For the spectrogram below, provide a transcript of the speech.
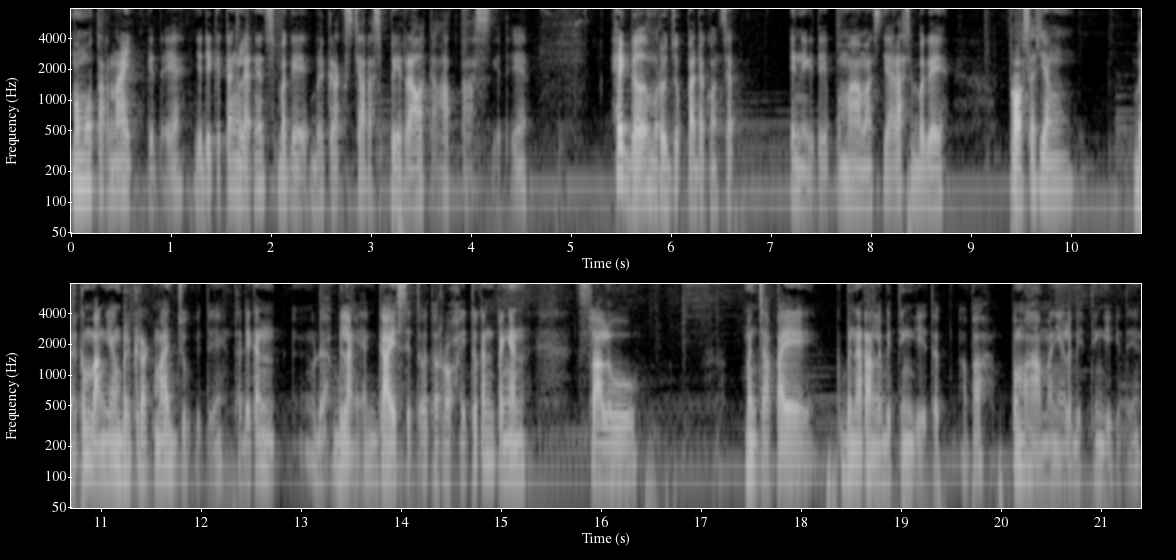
memutar naik gitu ya. Jadi kita ngelihatnya sebagai bergerak secara spiral ke atas gitu ya. Hegel merujuk pada konsep ini gitu ya, pemahaman sejarah sebagai proses yang berkembang, yang bergerak maju gitu ya. Tadi kan udah bilang ya, guys itu atau roh itu kan pengen selalu mencapai kebenaran lebih tinggi itu apa pemahaman yang lebih tinggi gitu ya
